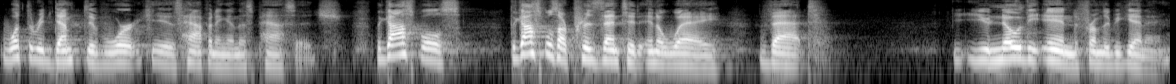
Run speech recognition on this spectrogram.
what the redemptive work is happening in this passage. The gospels, the gospels are presented in a way that you know the end from the beginning.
